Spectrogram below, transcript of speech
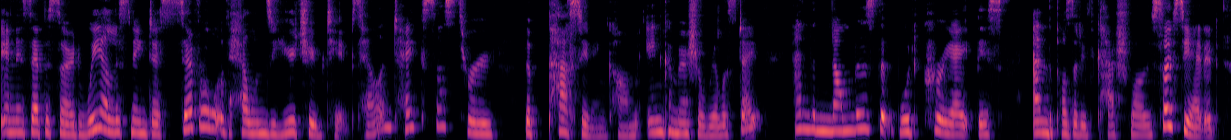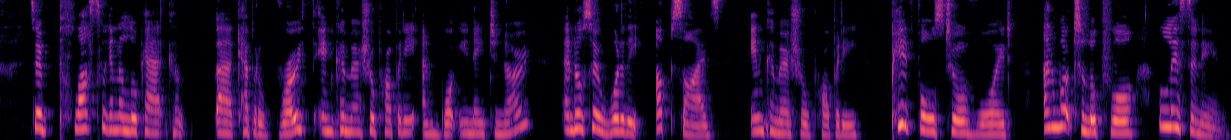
In this episode, we are listening to several of Helen's YouTube tips. Helen takes us through the passive income in commercial real estate and the numbers that would create this and the positive cash flow associated. So, plus, we're going to look at uh, capital growth in commercial property and what you need to know, and also what are the upsides in commercial property, pitfalls to avoid, and what to look for. Listen in.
